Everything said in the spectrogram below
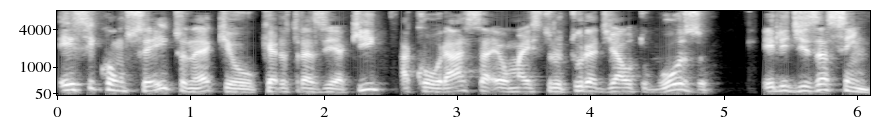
Esse conceito, né, que eu quero trazer aqui, a couraça é uma estrutura de alto gozo, ele diz assim:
